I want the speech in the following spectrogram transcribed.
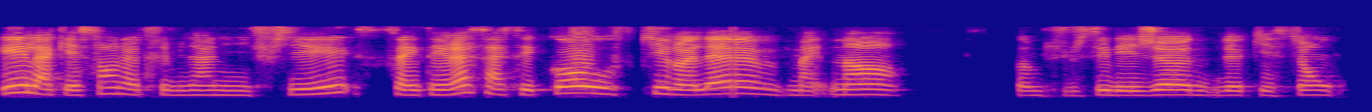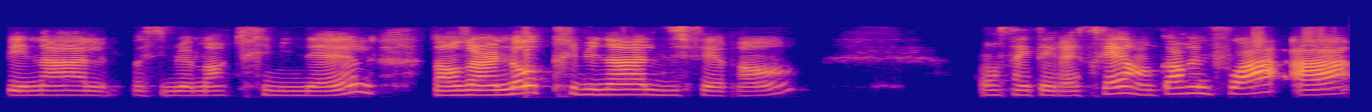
Et la question d'un tribunal unifié s'intéresse à ces causes qui relèvent maintenant, comme tu le sais déjà, de questions pénales, possiblement criminelles, dans un autre tribunal différent. On s'intéresserait encore une fois à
